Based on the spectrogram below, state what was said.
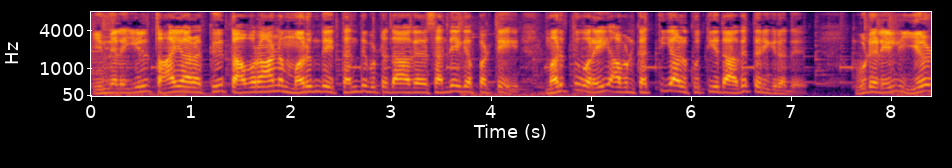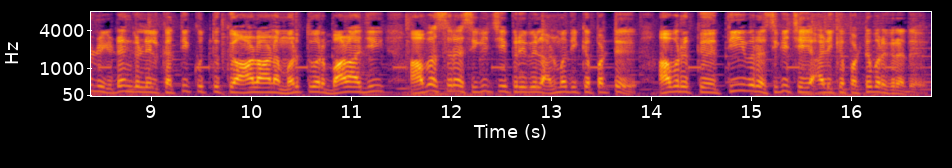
இந்நிலையில் தாயாருக்கு தவறான மருந்தை தந்துவிட்டதாக சந்தேகப்பட்டு மருத்துவரை அவன் கத்தியால் குத்தியதாக தெரிகிறது. உடலில் ஏழு இடங்களில் கத்திக்குத்துக்கு ஆளான மருத்துவர் பாலாஜி அவசர சிகிச்சை பிரிவில் அனுமதிக்கப்பட்டு அவருக்கு தீவிர சிகிச்சை அளிக்கப்பட்டு வருகிறது.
